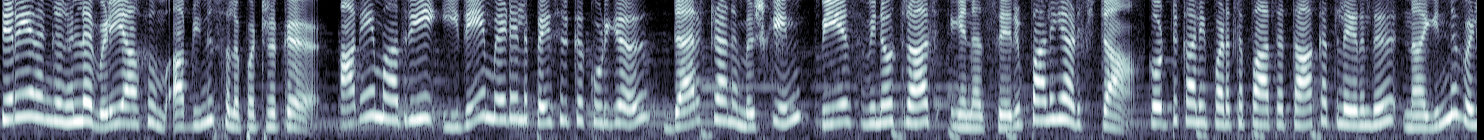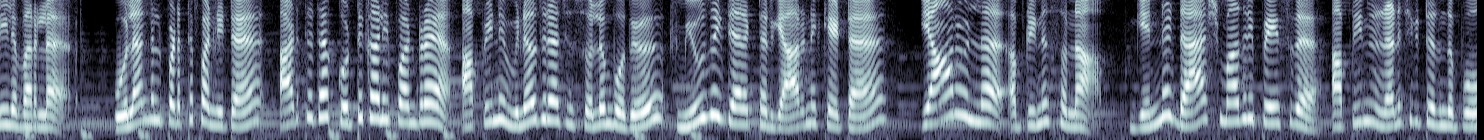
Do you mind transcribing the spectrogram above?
திரையரங்குகள்ல வெளியாகும் அப்படின்னு சொல்லப்பட்டிருக்கு. அதே மாதிரி இதே மேடையில பேசிருக்க கூடிய டைரக்டரான மிஷ்கின் பி. எஸ். வினோத்ராஜ் என்ன செருப்பாலேயே அடிச்சிட்டான். கொட்டுக்காளி படத்தை பார்த்த தாக்கத்துல இருந்து நான் இன்னும் வெளியில வரல. உலங்கல் படத்தை பண்ணிட்டேன். அடுத்ததா கொட்டுக்காளி பண்றேன் அப்படின்னு வினோத்ராஜ் சொல்லும்போது மியூசிக் டைரக்டர் யாருன்னு கேட்டேன். யாரும் இல்ல அப்படின்னு சொன்னா என்ன டேஷ் மாதிரி பேசுற அப்படின்னு நினைச்சுக்கிட்டு இருந்தப்போ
